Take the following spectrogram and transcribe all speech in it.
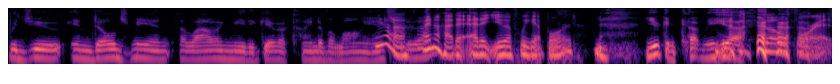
Would you indulge me in allowing me to give a kind of a long answer yeah i know how to edit you if we get bored. You can cut me yeah. Go for it.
